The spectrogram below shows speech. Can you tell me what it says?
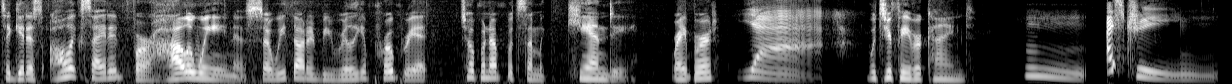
to get us all excited for Halloween. So, we thought it'd be really appropriate to open up with some candy. Right, Bird? Yeah. What's your favorite kind? Hmm. Ice cream.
